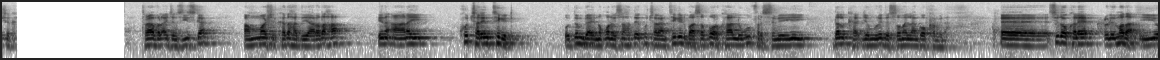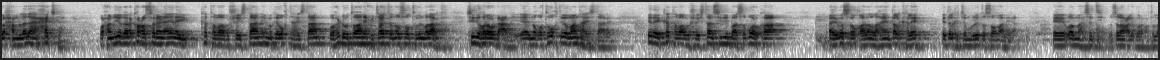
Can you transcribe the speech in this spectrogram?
travel agencieska ama shirkadaha diyaaradaha in aanay ku jarin tigid oo dembi ay noqonayso hadday ku jaraan tigid baasaboorka lagu farsameeyey dalka jamhuuriyadda somaliland goob ka mid ah. Sidoo kale culimada iyo xamladaha xajka waxaanu iyagana ka codsanaynaa inay ka tabaabushaystaan iminkay waqti haystaan oo hadhowto aanay xujaajta noo soo tabin madaarka sidii hore u dhacday ee noqoto waqtiba maanta haystaane. Inay ka tabaabushaystaan sidii baasaboorka ay uga soo qaadan lahayn dal kale ee dalka jamhuuriyadda soomaaliya. Waa mahadsantihi wasalaamu calaykum waraxmatullah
